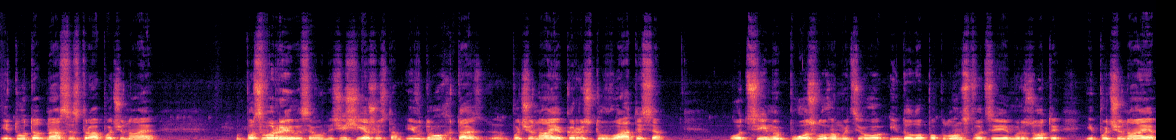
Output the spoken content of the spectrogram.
І тут одна сестра починає, посварилися вони, чи ще щось там. І вдруг та починає користуватися оціми послугами цього ідолопоклонства, цієї мерзоти, і починає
